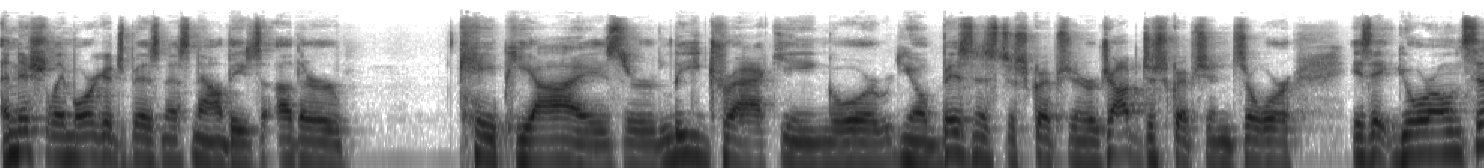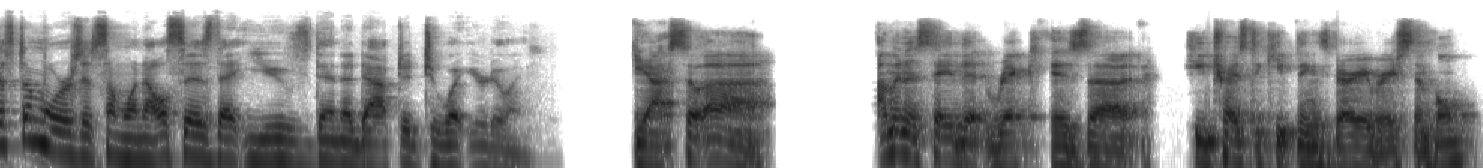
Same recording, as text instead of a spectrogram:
initially mortgage business? Now these other KPIs or lead tracking or you know business description or job descriptions or is it your own system or is it someone else's that you've then adapted to what you're doing? Yeah, so uh, I'm going to say that Rick is uh, he tries to keep things very very simple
